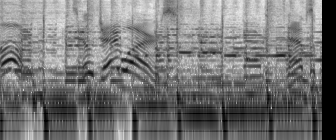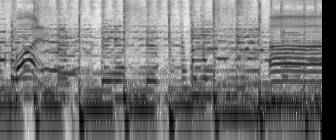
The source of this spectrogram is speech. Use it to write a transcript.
up. Let's go Jaguars. Let's have some fun. Uh,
